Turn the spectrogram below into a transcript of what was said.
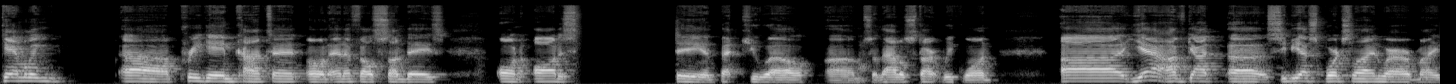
gambling uh, pregame content on NFL Sundays on Audacy and BetQL. Um, so that'll start week one. Uh, yeah, I've got uh, CBS Sportsline where my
